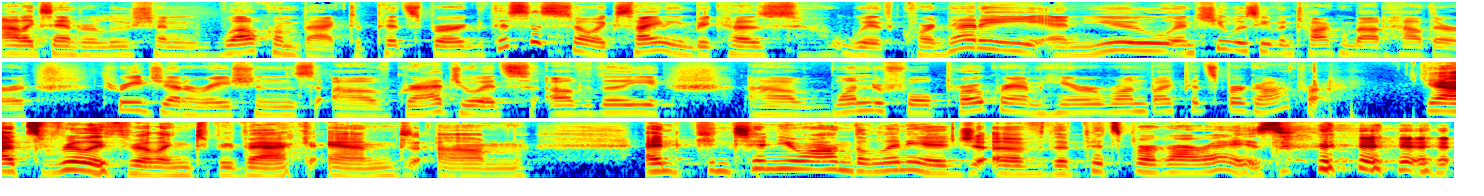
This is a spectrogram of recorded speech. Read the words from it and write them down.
Alexandra Loutsion, welcome back to Pittsburgh. This is so exciting because with Cornetti and you, and she was even talking about how there are three generations of graduates of the uh, wonderful program here run by Pittsburgh Opera. Yeah, it's really thrilling to be back and um, and continue on the lineage of the Pittsburgh RAs.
